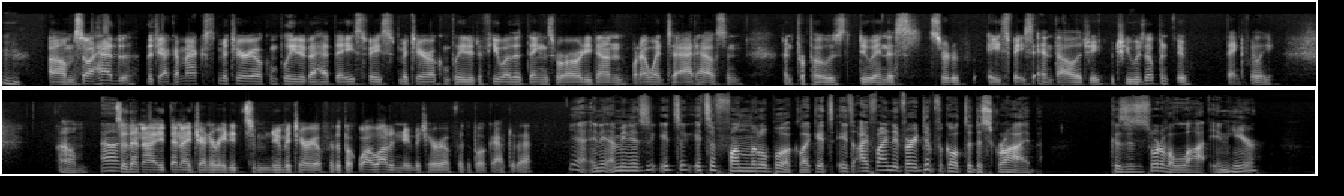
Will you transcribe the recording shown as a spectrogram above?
Um, so I had the Jack and Max material completed. I had the Ace Face material completed. A few other things were already done when I went to AdHouse and, and proposed doing this sort of Ace Face anthology, which he was open to, thankfully. Um, Uh, so then I then I generated some new material for the book. Well, a lot of new material for the book after that. Yeah, and it, I mean it's it's a it's a fun little book. Like it's it's I find it very difficult to describe because there's sort of a lot in here.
